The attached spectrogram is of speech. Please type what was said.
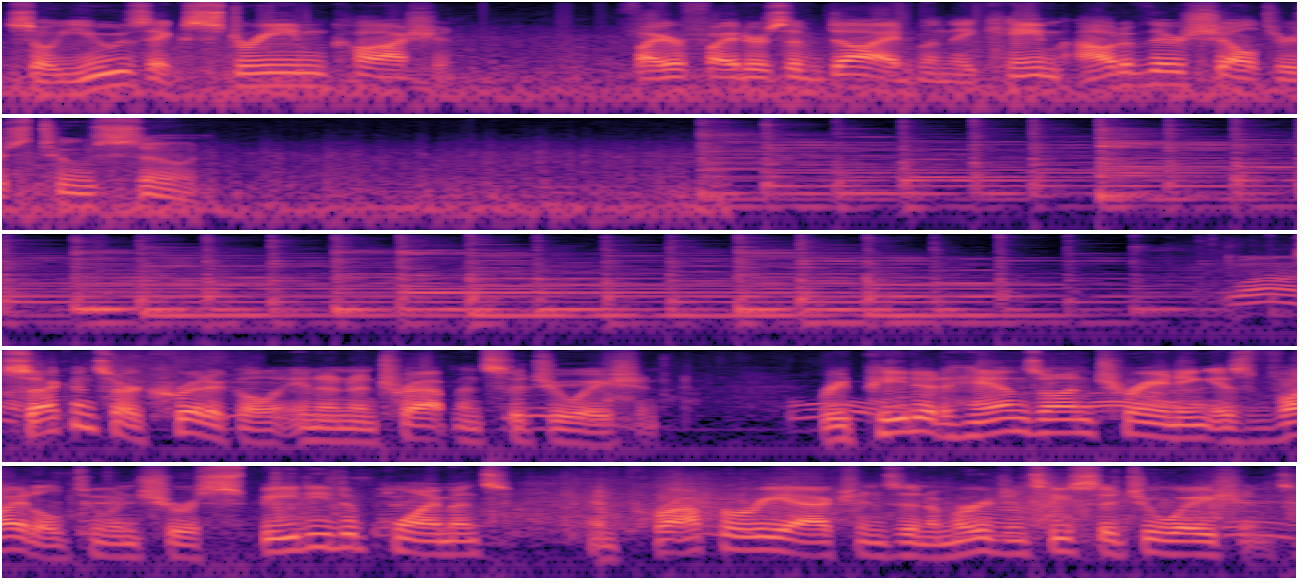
so use extreme caution. Firefighters have died when they came out of their shelters too soon. Seconds are critical in an entrapment situation. Repeated hands-on training is vital to ensure speedy deployments and proper reactions in emergency situations.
